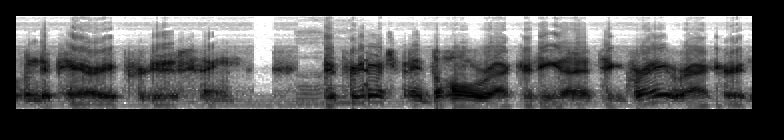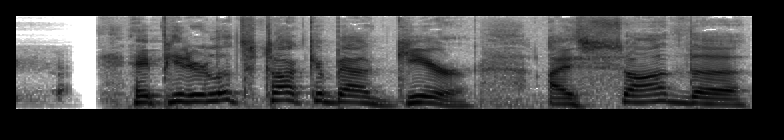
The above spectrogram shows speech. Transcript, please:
Linda Perry producing. We pretty much made the whole record together. It's a great record. Hey, Peter, let's talk about gear. I saw the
